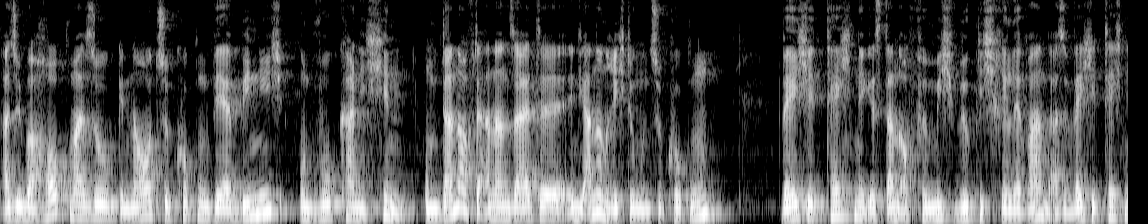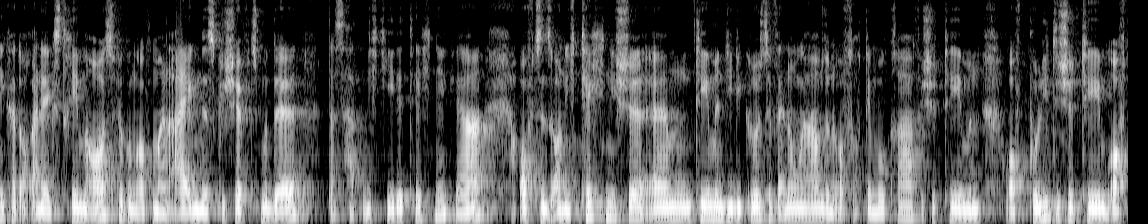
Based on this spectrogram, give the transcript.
also überhaupt mal so genau zu gucken, wer bin ich und wo kann ich hin, um dann auf der anderen Seite in die anderen Richtungen zu gucken, welche Technik ist dann auch für mich wirklich relevant? Also welche Technik hat auch eine extreme Auswirkung auf mein eigenes Geschäftsmodell? Das hat nicht jede Technik, ja. Oft sind es auch nicht technische ähm, Themen, die die größte Veränderung haben, sondern oft auch demografische Themen, oft politische Themen, oft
